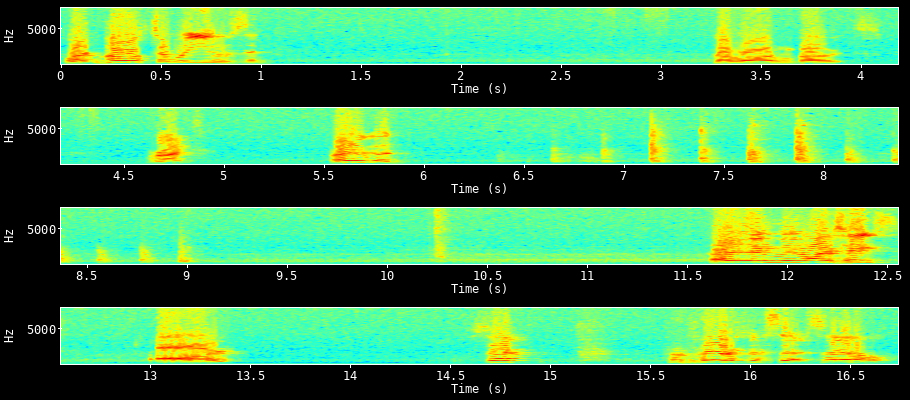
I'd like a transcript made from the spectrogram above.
what boats are we using? The long boats. Right. Very good. Me mighties! Aye. Set, prepare to set sail.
